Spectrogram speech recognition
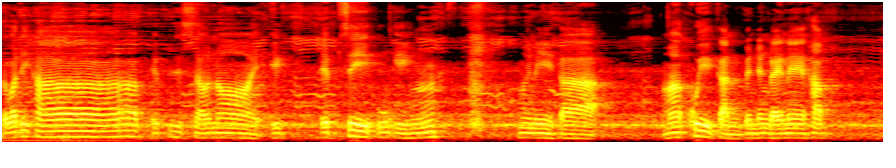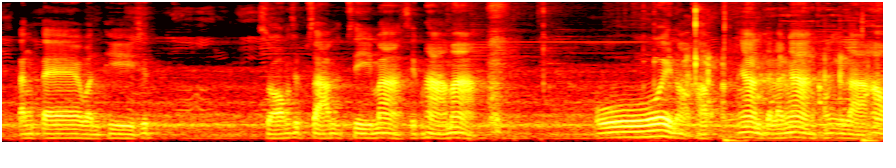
สวัสดีครับเอฟซีสาวน้อยเอฟซีอุ้งอิงมือนี้ก็มาคุยกันเป็นยังไงแน่ครับ ตั้งแต่วันที่สิบสองสิบสามสิบสี่มาสิบห้ามาโอ้ยเนาะครับ งานแต่ละงานของอีลาเฮา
